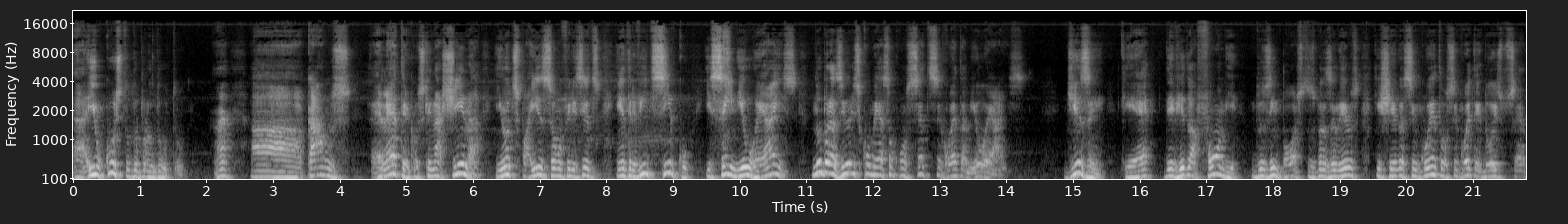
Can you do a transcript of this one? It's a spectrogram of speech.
uh, e o custo do produto. Né? Uh, carros elétricos que na China e em outros países são oferecidos entre 25 e 100 mil reais, no Brasil eles começam com 150 mil reais. Dizem que é devido à fome dos impostos brasileiros que chega a 50 ou 52%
